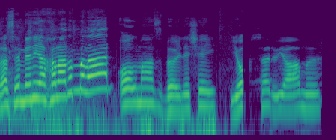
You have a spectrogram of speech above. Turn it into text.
Lan sen beni yakaladın mı lan? Olmaz böyle şey. Yoksa rüya mı?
